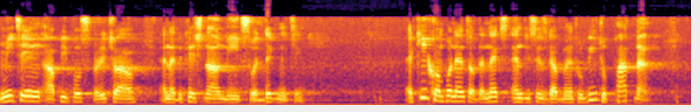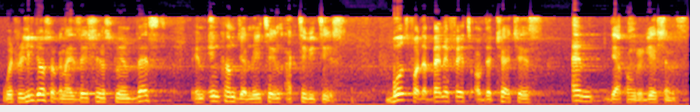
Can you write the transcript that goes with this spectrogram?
meeting our people's spiritual and educational needs with dignity. A key component of the next NDC's government will be to partner with religious organizations to invest in income generating activities, both for the benefit of the churches and their congregations.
